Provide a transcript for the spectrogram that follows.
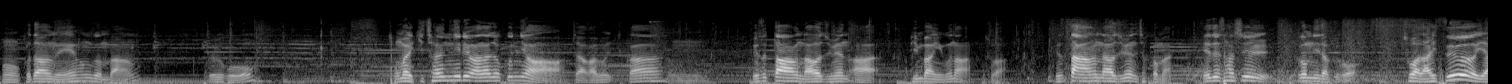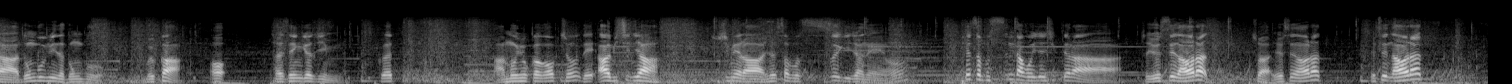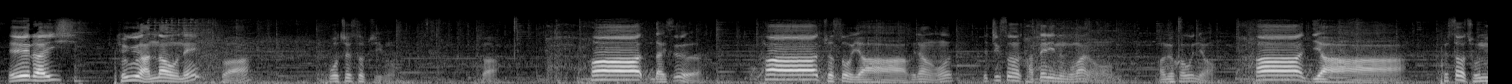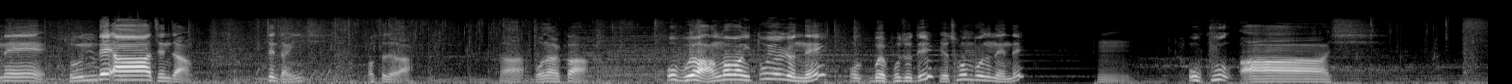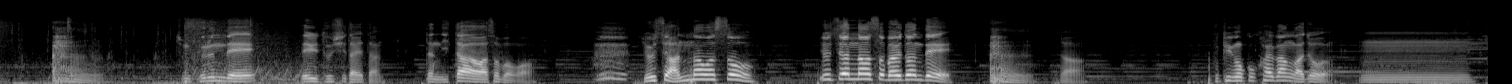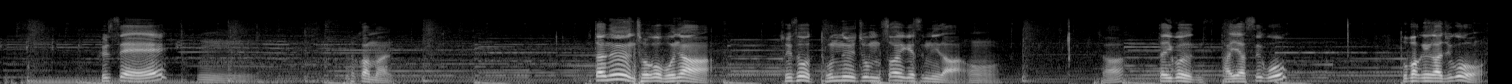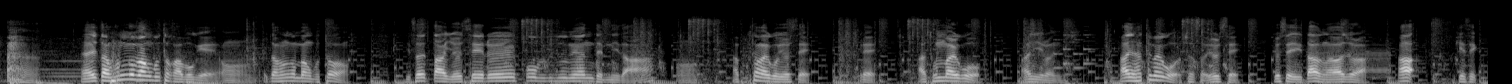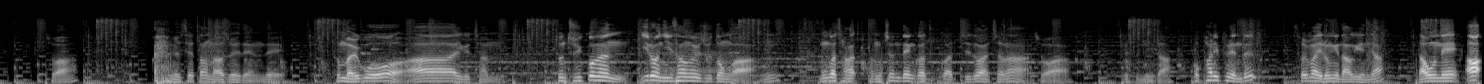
어 그 다음에 황금방 돌고. 정말 귀찮은 일이 많아졌군요. 자 가볼까 음. 여기서 딱 나와주면 아 빈방이구나. 좋아. 여기서 딱 나와주면 잠깐만. 얘들 사실 그겁니다 그거. 좋아 나이스! 야 농부입니다 농부. 뭘까? 어 잘생겨짐. 끝. 아무 효과가 없죠? 네 아 미친 야. 조심해라. 혈사보 쓰기 전에 어? 혈사보 쓴다고 이 자식들아. 자 열쇠 나와라 좋아. 열쇠 나와라. 열쇠 나와라. 에라이씨. 결국엔 안 나오네. 좋아. 뭐 어쩔 수 없지 뭐 좋아. 하 나이스. 하 좋았어. 야 그냥 어? 일직선을 다 때리는구만 어. 완벽하군요. 하야. 혈사가 좋네. 좋은데? 아 젠장. 젠장 이? 없어져라. 자 뭐 나올까? 어 뭐야. 악마방이 또 열렸네? 어 뭐야. 보조들 이거 처음 보는 애인데? 음 오 구 아 씨. 좀 그런데 내일 2시다 일단. 일단 이따 와서 먹어. 열쇠 안 나왔어. 열쇠 안 나왔어 말도 안 돼. 자 구피 먹고 칼방 가죠. 음 글쎄 음 잠깐만. 일단은 저거 뭐냐. 저기서 돈을 좀 써야겠습니다. 어 자 일단 이거 다이아 쓰고 도박해가지고 야, 일단 황금방부터 가보게. 어 일단 황금방부터 여기서 딱 열쇠를 뽑으면 됩니다. 어아 폭탄 말고 열쇠. 그래. 아 돈 말고. 아니 이런 아니 하트 말고. 줬어. 열쇠. 열쇠 딱 나와줘라. 아 개색. 좋아. 열쇠 딱 나와줘야 되는데. 돈 말고. 아 이거 참. 돈 줄 거면 1원 이상을 주던가 응? 뭔가 자, 당첨된 것 같지도 않잖아. 좋아 됐습니다. 어 파리프렌드? 설마 이런 게 나오겠냐? 나오네. 아!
